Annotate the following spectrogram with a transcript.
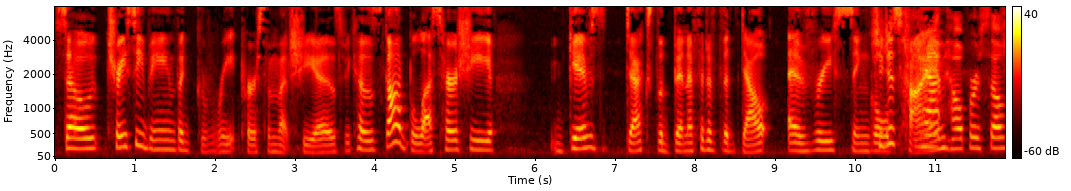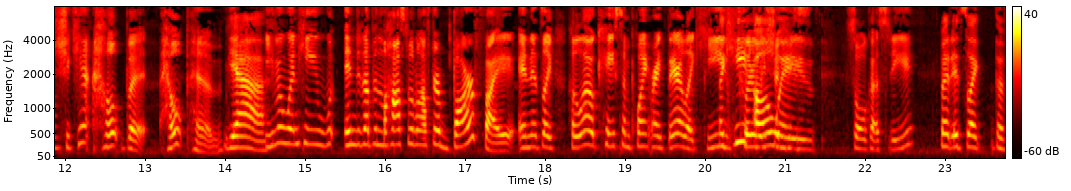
So Tracy being the great person that she is, because God bless her, she gives Dex the benefit of the doubt every single She just time. can't help herself. She can't help but help him. yeah. Even when he w- ended up in the hospital after a bar fight, and it's like, hello, case in point, right there. Like he, Like, he clearly always- should be sole custody. But it's like the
